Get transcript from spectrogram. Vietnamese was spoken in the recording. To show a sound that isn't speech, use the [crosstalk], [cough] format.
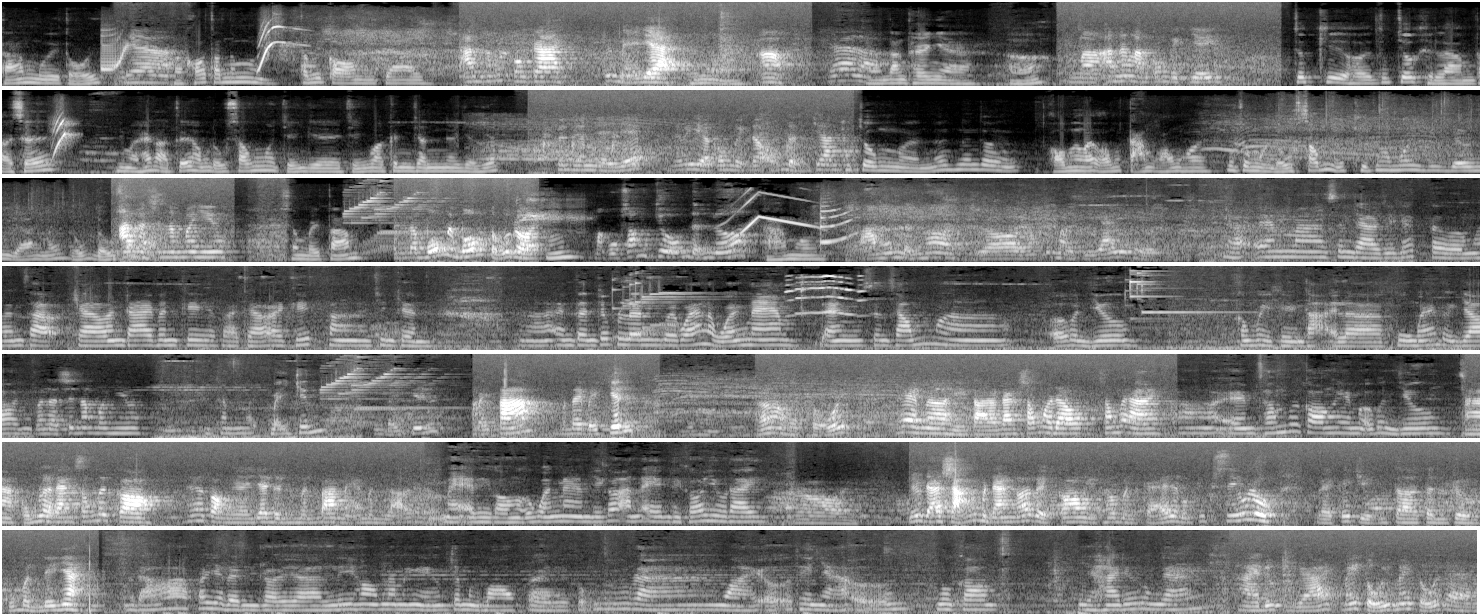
80 tuổi. Dạ. Mà khó tánh lắm sống với con trai. Anh sống với con trai với mẹ già. Đúng rồi. À thế là đang thuê nhà ở. Mà anh đang làm công việc gì? Trước kia hồi lúc trước thì làm tài xế nhưng mà thấy là tế không đủ sống chuyện về chuyện qua kinh doanh giày dép kinh doanh giày dép Thế bây giờ công việc đã ổn định cho anh. Nói chung mà nó nó, nó ổn không phải ổn tạm ổn thôi. Nói chung là đủ sống nữa khi nó không có dư dạ mấy đủ đủ anh sống. là sinh năm bao nhiêu? Xong bảy tám. Anh là 44 tuổi rồi. Ừ, mà cuộc sống chưa ổn định nữa. Tạm thôi. Tạm ổn định thôi. Rồi không cái mời chị gái giới thiệu. Dạ, em à, xin chào chị Cát Tường và em chào, chào anh trai bên kia và chào ekip à, chương trình. À, em tên Trúc Linh, quê quán là Quảng Nam, đang sinh sống à, ở Bình Dương. Công việc hiện tại là buôn bán tự do, mình là sinh năm bao nhiêu? 1979. 79 78 bên đây 79 đó là một tuổi. Thế em à, hiện tại là đang sống ở đâu? Sống với ai? À, em sống với con em ở Bình Dương. à cũng là đang sống với con. Thế còn gia đình mình ba mẹ mình là ở Mẹ thì còn ở Quảng Nam, chỉ có anh em thì có vô đây. rồi nếu đã sẵn mình đang nói về con thì thôi mình kể lại một chút xíu luôn về cái chuyện tờ- tình trường của mình đi nha. Đó có gia đình rồi à, ly hôn năm 2011 rồi cũng ra ngoài ở thuê nhà ở nuôi con. Và hai đứa con gái. hai đứa con gái. Mấy tuổi mấy tuổi là?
